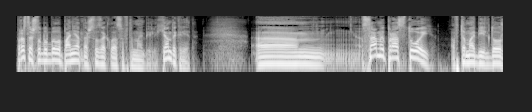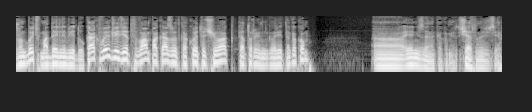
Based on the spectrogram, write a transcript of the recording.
Просто чтобы было понятно, что за класс автомобиля. Hyundai Creta. Эм, самый простой автомобиль должен быть в модельном ряду. Как выглядит, вам показывает какой-то чувак, который говорит, на каком? Uh, я не знаю, на каком языке. Сейчас, подождите, я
